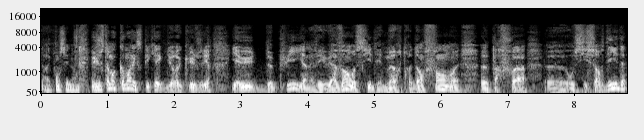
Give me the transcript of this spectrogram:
la réponse est non. Mais justement, comment l'expliquer avec du recul? Je veux dire, il y a eu depuis, il y en avait eu avant aussi des meurtres d'enfants, parfois aussi sordides.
